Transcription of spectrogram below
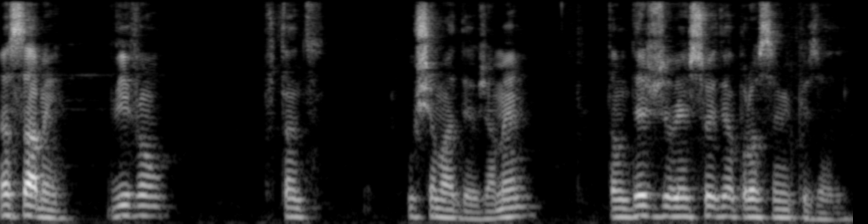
Já sabem, vivam, portanto, o chamado de Deus. Amém? Então, Deus vos abençoe e até ao próximo episódio.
